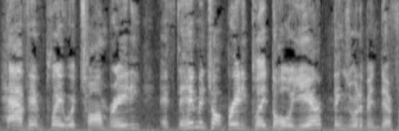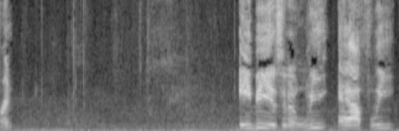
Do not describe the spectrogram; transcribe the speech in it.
have him play with Tom Brady. If him and Tom Brady played the whole year, things would have been different. AB is an elite athlete.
